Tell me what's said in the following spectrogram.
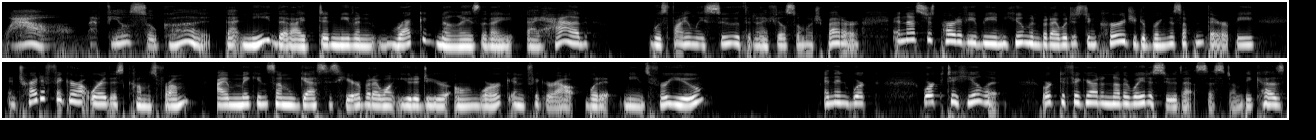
wow, that feels so good. That need that I didn't even recognize that I, I had was finally soothed and I feel so much better. And that's just part of you being human. But I would just encourage you to bring this up in therapy and try to figure out where this comes from. I'm making some guesses here, but I want you to do your own work and figure out what it means for you. and then work work to heal it work to figure out another way to soothe that system because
